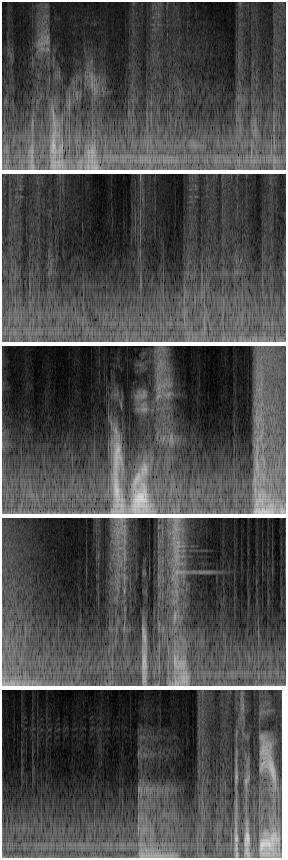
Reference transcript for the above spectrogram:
There's wolves somewhere around here. Wolves. Oh, I mean. Uh, it's a deer.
